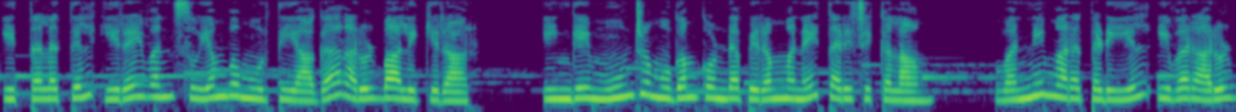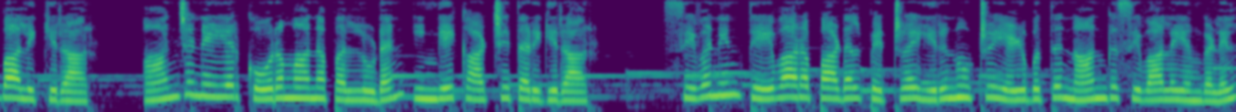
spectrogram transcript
இத்தலத்தில் இறைவன் சுயம்பு மூர்த்தியாக அருள்பாலிக்கிறார். இங்கே மூன்று முகம் கொண்ட பிரம்மனை தரிசிக்கலாம். வன்னி மரத்தடியில் இவர் அருள்பாலிக்கிறார். ஆஞ்சநேயர் கோரமான பல்லுடன் இங்கே காட்சி தருகிறார். சிவனின் தேவார பாடல் பெற்ற இருநூற்று எழுபத்து நான்கு சிவாலயங்களில்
